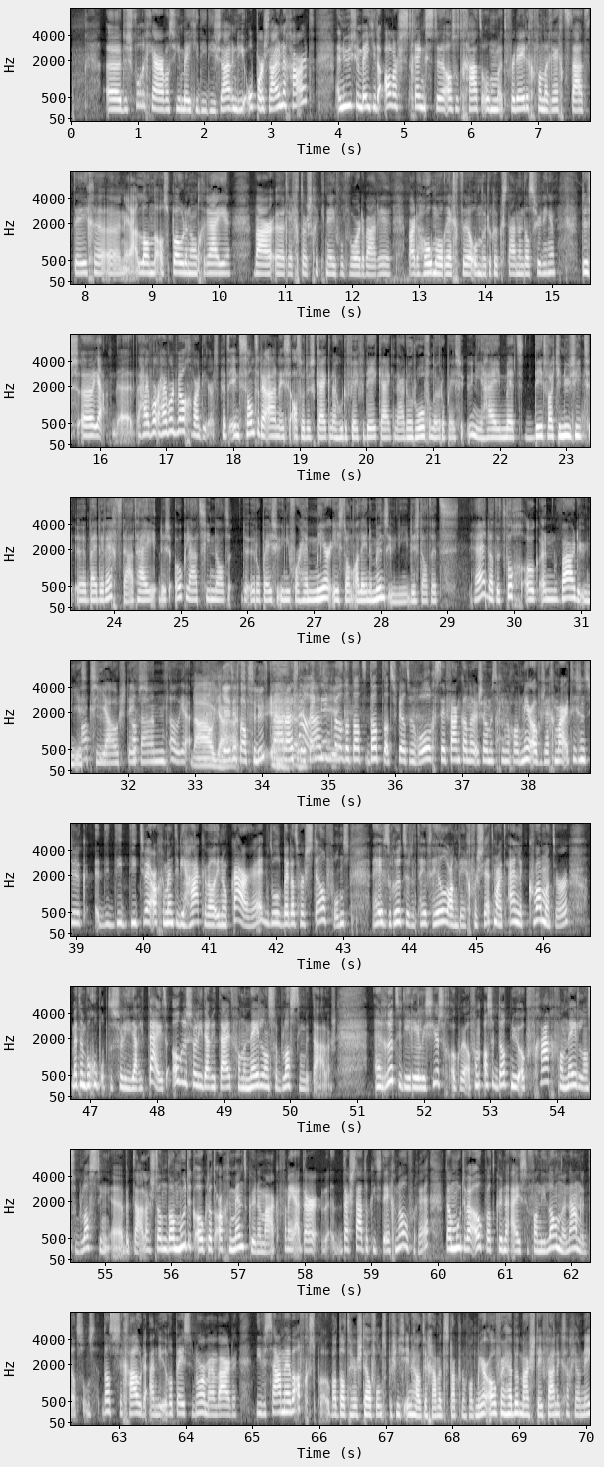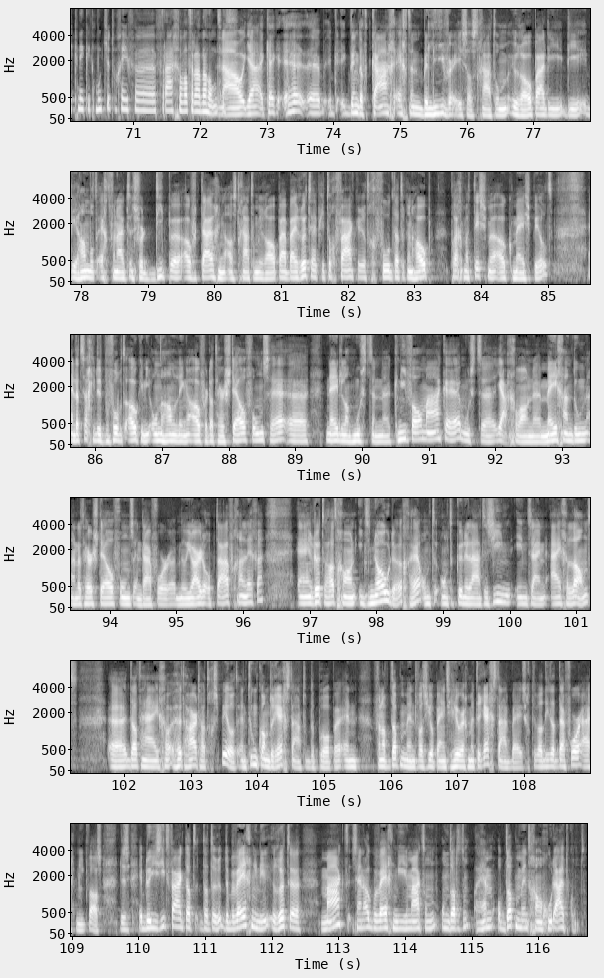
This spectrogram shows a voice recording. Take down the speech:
Uh, dus vorig jaar was hij een beetje die, die, zuin, die opperzuinigaard. En nu is hij een beetje de allerstrengste als het gaat om het verdedigen van de rechtsstaat tegen uh, nou ja, landen als Polen en Hongarije, waar uh, rechters gekneveld worden, waar, waar de homorechten onder druk staan en dat soort dingen. Dus ja, hij, wordt hij wordt wel gewaardeerd. Het interessante daaraan is, als we dus kijken naar hoe de VVD kijkt naar de rol van de Europese Unie, hij met dit wat je nu ziet bij de rechtsstaat, hij dus ook laat zien dat de Europese Unie voor hem meer is dan alleen een muntunie. Dus dat het hè, dat het toch ook een waardeunie is. Ik zie jou, Stefan. Oh ja. Nou ja, Jij zegt absoluut, Clara. Stefan, Nou, ik denk wel dat dat, dat dat speelt een rol. Stefan kan er zo misschien nog wat meer over zeggen. Maar het is natuurlijk, die, die, die twee argumenten die haken wel in elkaar. Hè? Ik bedoel, bij dat herstelfonds heeft Rutte, dat heeft heel lang tegen verzet. Maar uiteindelijk kwam het er met een beroep op de solidariteit. Ook de solidariteit van de Nederlandse belastingbetalers. En Rutte die realiseert zich ook wel van als ik dat nu ook vraag van Nederlandse belastingbetalers, dan, dan moet ik ook dat argument kunnen maken van nou ja, daar, daar staat ook iets tegenover. Hè? Dan moeten wij ook wat kunnen eisen van die landen, namelijk dat ze, ons, dat ze zich houden aan die Europese normen en waarden die we samen hebben afgesproken. Wat dat herstelfonds precies inhoudt, daar gaan we het straks nog wat meer over hebben. Maar Stefan, ik zag jou nee knikken. Ik moet je toch even vragen wat er aan de hand is. Nou ja, kijk, hè, eh, ik, ik denk dat Kaag echt een believer is als het gaat om Europa. Die, die, die handelt echt vanuit een soort diepe overtuiging als het gaat om Europa. Bij Rutte heb je toch vaker het gevoel dat er een hoop pragmatisme ook meespeelt. En dat zag je dus bijvoorbeeld ook in die onderhandelingen over dat herstelfonds. Hè. Eh, Nederland moest een eh, knieval maken, hè, moest eh, ja, gewoon eh, mee gaan doen aan het herstelfonds en daarvoor miljarden op tafel gaan leggen. En Rutte had gewoon iets nodig hè, om, te, om te kunnen laten zien in zijn eigen land dat hij het hard had gespeeld. En toen kwam de rechtsstaat op de proppen. En vanaf dat moment was hij opeens heel erg met de rechtsstaat bezig. Terwijl hij dat daarvoor eigenlijk niet was. Dus ik bedoel, je ziet vaak dat, dat de, de bewegingen die Rutte maakt, zijn ook bewegingen die hij maakt om, omdat het hem op dat moment gewoon goed uitkomt.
